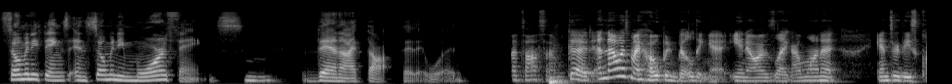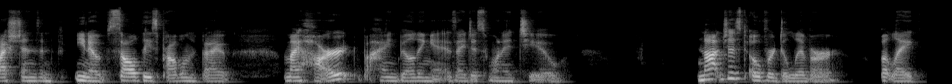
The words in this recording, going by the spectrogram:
so many things and so many more things mm. than I thought that it would. That's awesome. Good. And that was my hope in building it. You know, I was like I want to answer these questions and you know, solve these problems, but I my heart behind building it is I just wanted to not just over deliver, but like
